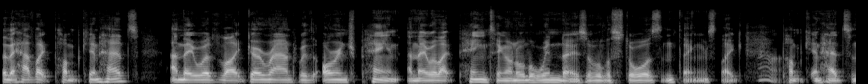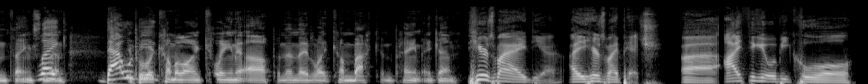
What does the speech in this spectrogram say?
but they had like pumpkin heads, and they would like go around with orange paint, and they were like painting on all the windows of all the stores and things, like Ah. pumpkin heads and things. and Like that would people be would come along and clean it up, and then they'd like come back and paint again. here's my idea. I here's my pitch. Uh, I think it would be cool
